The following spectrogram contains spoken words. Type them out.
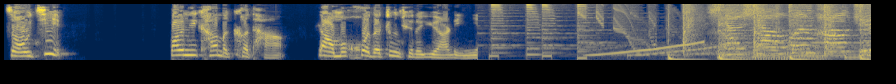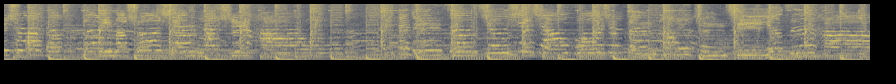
走进邦尼康的课堂，让我们获得正确的育儿理念。礼貌说声老师好排队走就像小火车奔跑又整齐又自豪。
